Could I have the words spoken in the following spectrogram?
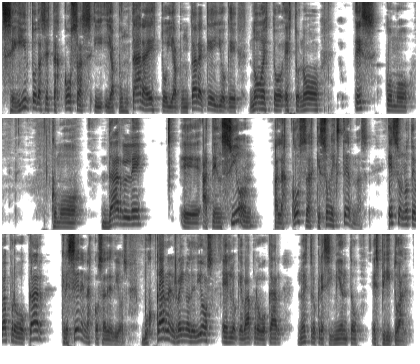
seguir todas estas cosas y, apuntar a esto y apuntar a aquello que no, esto, esto no, es como, como darle eh, atención a las cosas que son externas. Eso no te va a provocar crecer en las cosas de Dios. Buscar el reino de Dios es lo que va a provocar nuestro crecimiento espiritual.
